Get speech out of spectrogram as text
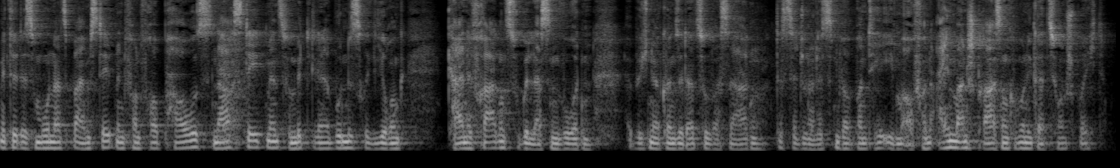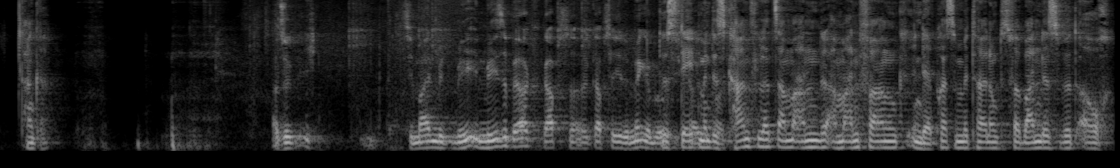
Mitte des Monats beim Statement von Frau Paus nach Statements von Mitgliedern der Bundesregierung keine Fragen zugelassen wurden. Herr Büchner, können Sie dazu was sagen, dass der Journalistenverband hier eben auch von Einbahnstraßenkommunikation spricht? Danke. Also ich, Sie meinen, mit Me in Meseberg gab es ja jede Menge Das Statement des Kanzlers am, am Anfang in der Pressemitteilung des Verbandes wird auch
